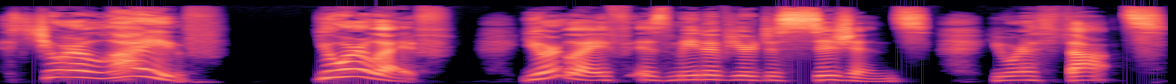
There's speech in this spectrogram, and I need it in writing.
It's your life. Your life. Your life is made of your decisions, your thoughts,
